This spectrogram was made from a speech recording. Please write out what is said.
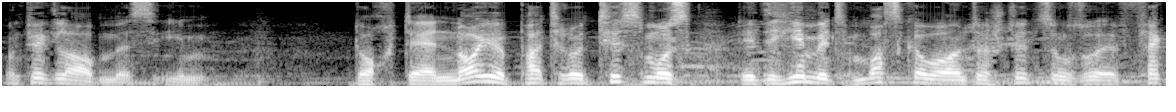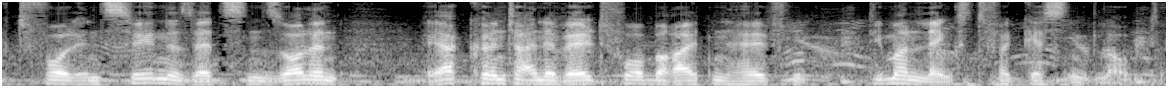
und wir glauben es ihm. Doch der neue Patriotismus, den sie hier mit Moskauer Unterstützung so effektvoll in Szene setzen sollen, er könnte eine Welt vorbereiten helfen, die man längst vergessen glaubte.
